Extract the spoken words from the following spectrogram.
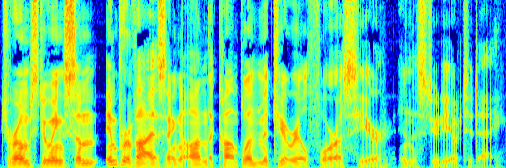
Jerome's doing some improvising on the Compline material for us here in the studio today.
